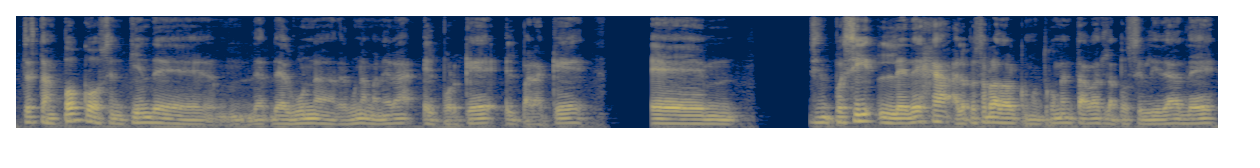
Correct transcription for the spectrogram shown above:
Entonces tampoco se entiende de, alguna, de alguna manera el por qué, el para qué. Em, pues sí, le deja a López Obrador, como tú comentabas, la posibilidad de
